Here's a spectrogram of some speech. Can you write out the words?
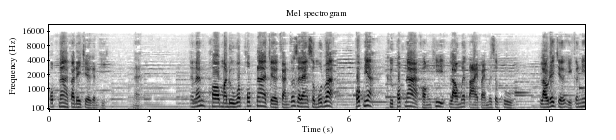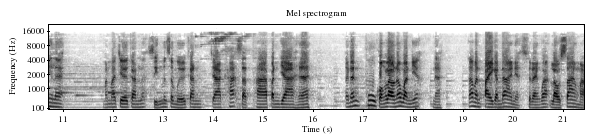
ภพหน้าก็ได้เจอกันอีกนะดังนั้นพอมาดูว่าภพหน้าเจอกัน ก็แสดงสมมุติว่าภพเนี้ยคือภพหน้าของที่เราเมื่อตายไปเมื่อสักครู่ เราได้เจออีกก็เนี่ยแหละ มันมาเจอกันละศีลมันเสมอกัน จาคะศรัทธาปัญญานะ ดังนั้นคู่ของเรานะวันนี้นะถ้ามันไปกันได้เนี่ยแสดงว่าเราสร้างมา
